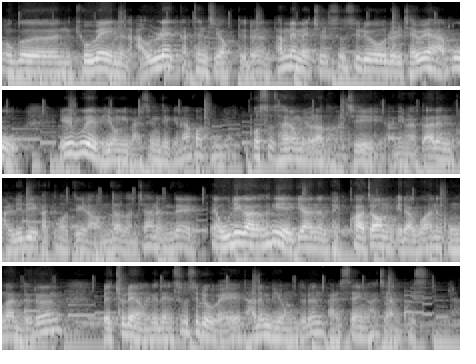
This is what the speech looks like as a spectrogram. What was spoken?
혹은 교외에 있는 아울렛 같은 지역들은 판매 매출 수수료를 제외하고 일부의 비용이 발생되긴 하거든요. 포스 사용료라든지 아니면 다른 관리비 같은 것들이 나온다든지 하는데 우리가 흔히 얘기하는 백화점이라고 하는 공간들은 매출에 연계된 수수료 외에 다른 비용들은 발생하지 않고 있습니다.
